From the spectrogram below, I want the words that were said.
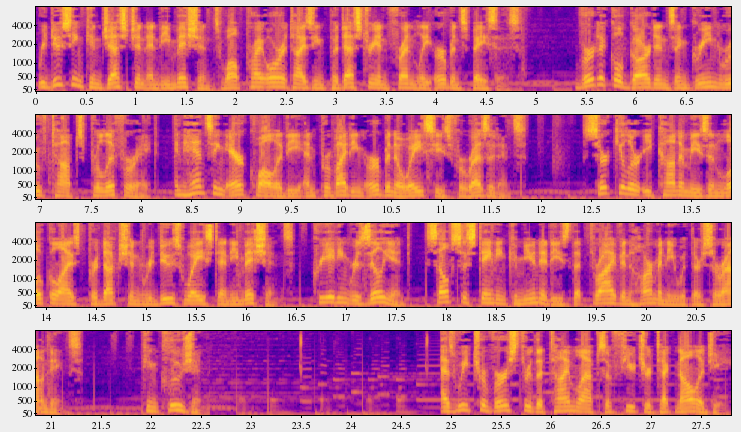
reducing congestion and emissions while prioritizing pedestrian-friendly urban spaces. Vertical gardens and green rooftops proliferate, enhancing air quality and providing urban oases for residents. Circular economies and localized production reduce waste and emissions, creating resilient, self-sustaining communities that thrive in harmony with their surroundings. Conclusion As we traverse through the time-lapse of future technology,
